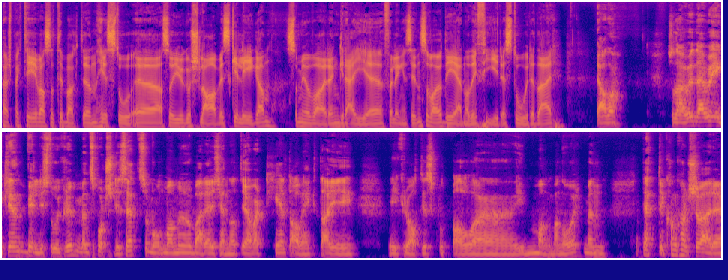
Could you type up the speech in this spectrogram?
perspektiv, altså tilbake til den altså jugoslaviske ligaen, som jo var en greie for lenge siden, så var jo de en av de fire store der. Ja da. Så det er, jo, det er jo egentlig en veldig stor klubb, men sportslig sett så må man jo bare erkjenne at de har vært helt avhekta i, i kroatisk fotball uh, i mange, mange år. Men dette kan kanskje være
